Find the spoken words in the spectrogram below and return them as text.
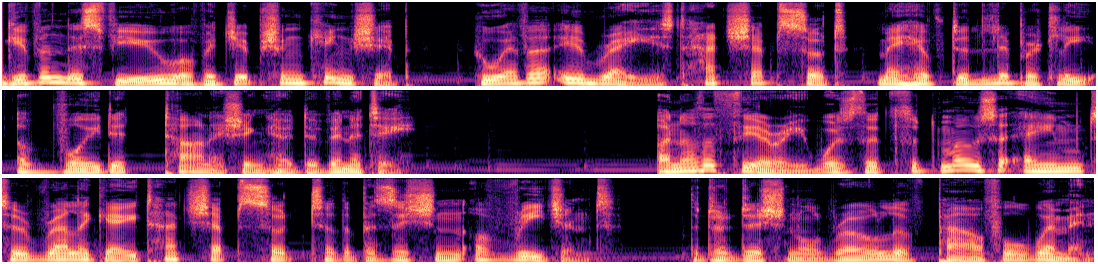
Given this view of Egyptian kingship, whoever erased Hatshepsut may have deliberately avoided tarnishing her divinity. Another theory was that Thutmose aimed to relegate Hatshepsut to the position of regent, the traditional role of powerful women,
